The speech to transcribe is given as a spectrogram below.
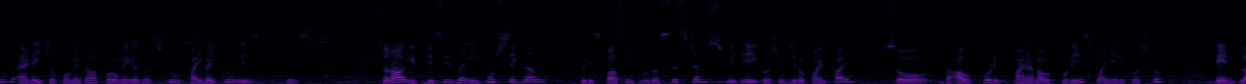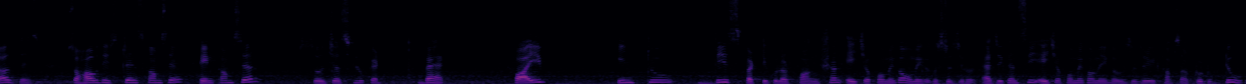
2 and h of omega for omega equals to pi by 2 is this. So now if this is the input signal if it is passing through the systems with a equals to 0.5 so the output final output is yn equals to 10 plus this. So how this 10 comes here? 10 comes here. So just look at back. 5 into this particular function h of omega omega equals to 0 as you can see h of omega omega equals to 0 it comes out to 2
